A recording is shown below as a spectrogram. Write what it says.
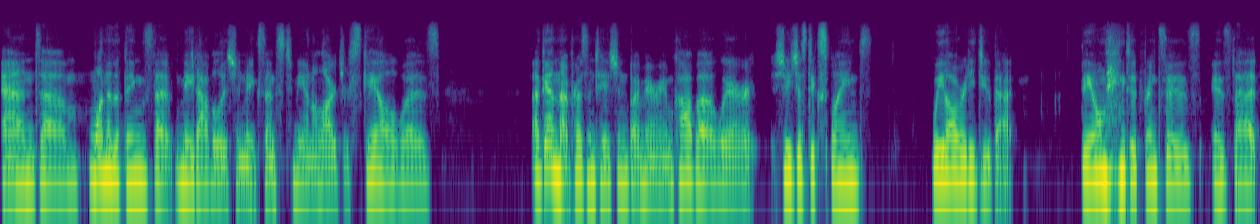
And um, one of the things that made abolition make sense to me on a larger scale was, again, that presentation by Mariame Kaba, where she just explained we already do that. The only difference is, is that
